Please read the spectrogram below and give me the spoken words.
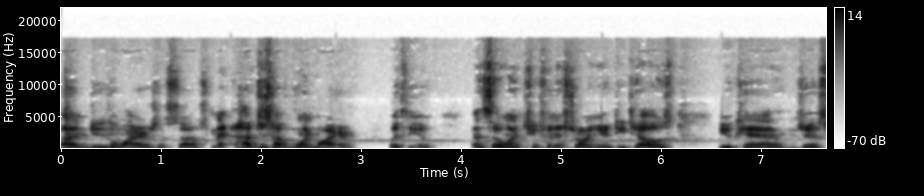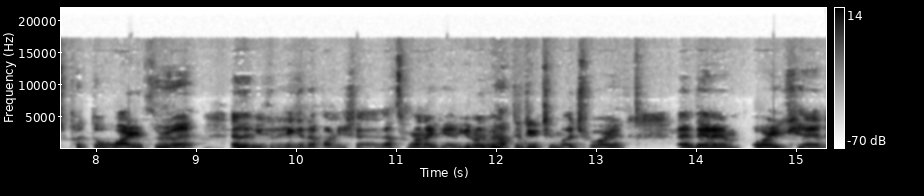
undo the wires and stuff. Just have one wire with you. And so once you finish drawing your details, you can just put the wire through it and then you can hang it up on your fan. That's one idea. You don't even have to do too much for it. And then, or you can,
